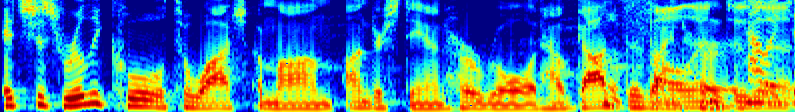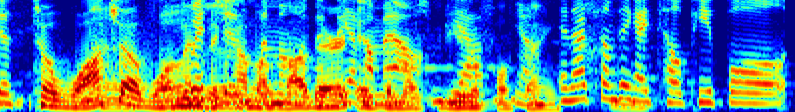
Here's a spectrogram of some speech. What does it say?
it's just really cool to watch a mom understand her role and how God's designed her. into How it just to watch Yeah, a woman Switches become a mother come is the out. most Yeah. beautiful Yeah. thing. And that's something I tell people,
